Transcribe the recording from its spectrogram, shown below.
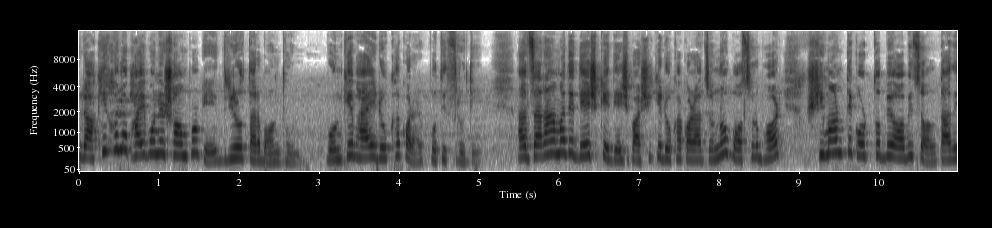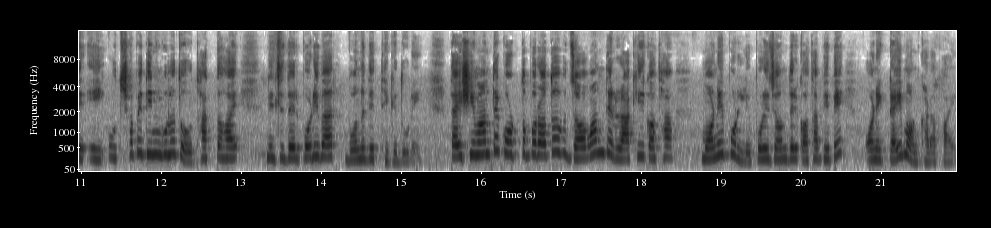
রাখি হলো ভাই বোনের সম্পর্কে দৃঢ়তার বন্ধন। বোনকে ভাই রক্ষা করার প্রতিশ্রুতি। আর যারা আমাদের দেশকে, দেশবাসীকে রক্ষা করার জন্য বছরভর সীমান্তে কর্তব্যে অবিচল, তাদের এই উৎসবের দিনগুলোতেও থাকতে হয় নিজেদের পরিবার, বোনেদের থেকে দূরে। তাই সীমান্তে কর্তব্যরত জওয়ানদের রাখির কথা মনে পড়লে পরিজনদের কথা ভেবে অনেকটাই মন খারাপ হয়।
